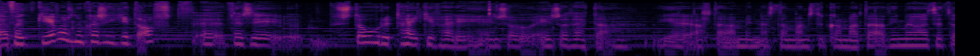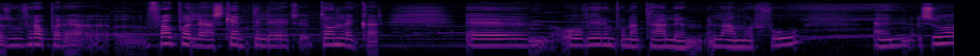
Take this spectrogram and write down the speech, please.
Já, þau gefast nú kannski ekki oft uh, þessi stóru tækifæri eins og, eins og þetta. Ég er alltaf að minnast að mannstu gamla þetta því mér finnst þetta svo frábærlega, frábærlega skemmtilegir tónleikar. Um, og við erum búin að tala um Lamor Fú. En svo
